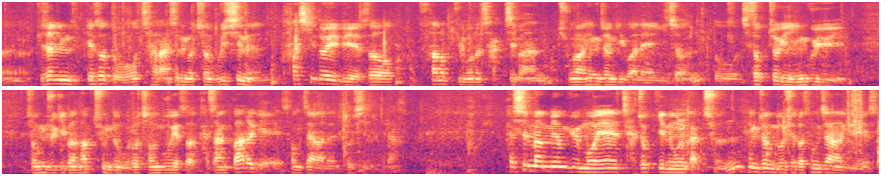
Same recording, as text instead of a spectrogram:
어, 기자님께서도 잘 아시는 것처럼 우리 시는 타 시도에 비해서 산업 규모는 작지만 중앙행정기관의 이전 또 지속적인 인구 유입, 정주 기반 확충 등으로 전국에서 가장 빠르게 성장하는 도시입니다. 80만 명 규모의 자족 기능을 갖춘 행정도시로 성장하기 위해서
